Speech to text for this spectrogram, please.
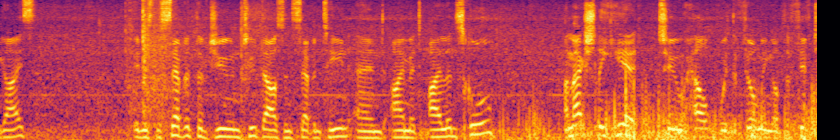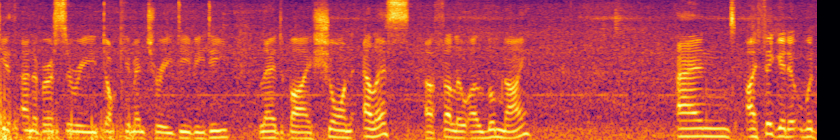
guys, it is the 7th of June 2017 and I'm at Island School. I'm actually here to help with the filming of the 50th anniversary documentary DVD led by Sean Ellis, a fellow alumni. And I figured it would,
